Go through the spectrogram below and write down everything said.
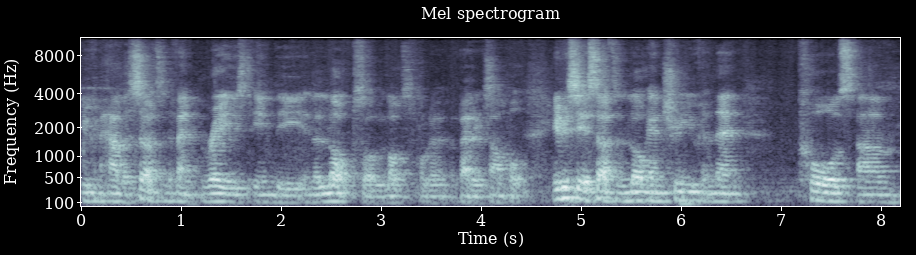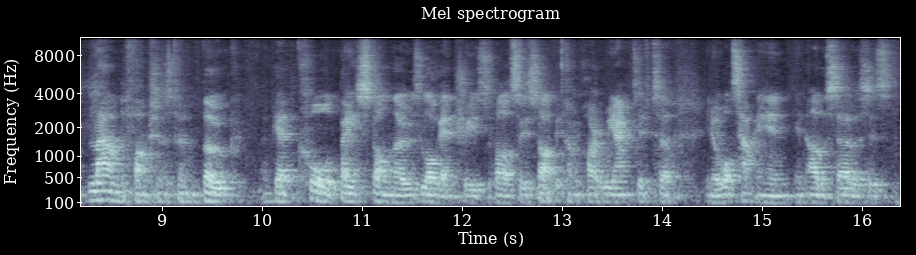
you can have a certain event raised in the in the logs, or logs is probably a better example. If you see a certain log entry, you can then cause um, Lambda functions to invoke and get called based on those log entries as well. So you start becoming quite reactive to you know what's happening in, in other services.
